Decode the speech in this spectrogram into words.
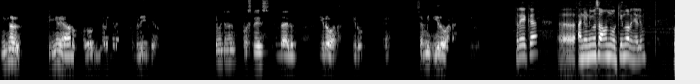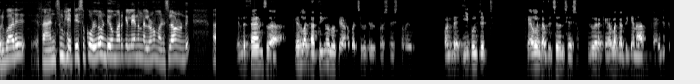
നിങ്ങൾ ഇങ്ങനെയാണോ അതോ നിങ്ങൾ ഇങ്ങനെ അഭിനയിക്കുകയാണോ വീട്ടിൽ പ്രശ്നേഷ് എന്തായാലും ഹീറോ ആണ് ഹീറോ ഷമ്മി ഹീറോ ആണ് ഇത്രയൊക്കെ അനോണിമസ് ആവാൻ നോക്കിയെന്ന് പറഞ്ഞാലും ഒരുപാട് ഫാൻസും ഹേറ്റേഴ്സും ഒക്കെ ഉള്ളതുകൊണ്ട് ഇവന്മാർക്കില്ലേ എന്ന് നല്ലോണം മനസ്സിലാവുന്നുണ്ട് എന്റെ ഫാൻസ് കേരളം കത്തിക്കുമെന്നൊക്കെയാണ് പച്ചവീട്ടിൽ പ്രശ്നേഷ് പറയുന്നത്. പണ്ട് ഈ ബുൾജറ്റ് കേരളം കത്തിച്ചതിന് ശേഷം ഇതുവരെ കേരളം കത്തിക്കാൻ ആർക്കും കഴിഞ്ഞിട്ടില്ല.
